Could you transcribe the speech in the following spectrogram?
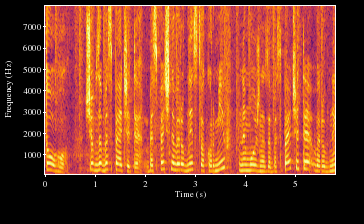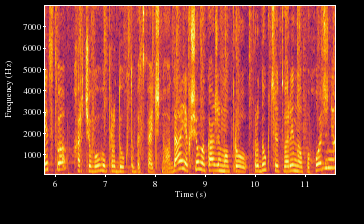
того, щоб забезпечити безпечне виробництво кормів, не можна забезпечити виробництво харчового продукту безпечного. Да? Якщо ми кажемо про продукцію тваринного походження,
